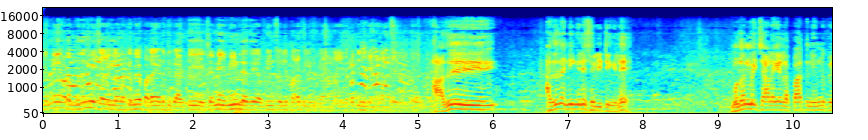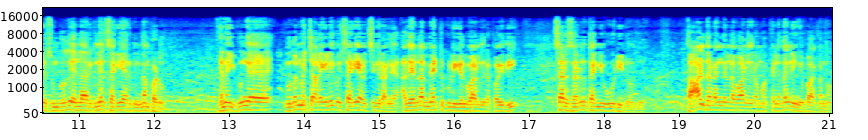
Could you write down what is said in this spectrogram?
சென்னையோட முதன்மை சாலைகளை மட்டுமே படம் எடுத்து காட்டி சென்னை மீண்டது அப்படின்னு சொல்லி பரப்பிக்கிட்டு இருக்காங்க. இதை பற்றி நீங்கள் என்ன நினைக்கிறீங்க? அது அதுதான் நீங்களே சொல்லிட்டீங்களே. முதன்மை சாலைகளில் பார்த்து நின்று பேசும்போது எல்லாருக்குமே சரியா இருக்குன்னு தான் படும். ஏன்னா இவங்க முதன்மை சாலைகளே கொஞ்சம் சரியாக வச்சுக்கிறாங்க. அதெல்லாம் மேட்டுக்குடிகள் வாழ்கிற பகுதி. சர சரன்னு தண்ணி ஓடிடும் அது. தாழ்தளங்களில் வாழ்கிற மக்களை தான் நீங்கள் பார்க்கணும்.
